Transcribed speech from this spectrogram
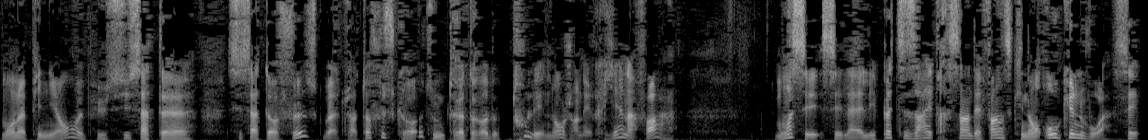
mon opinion. Et puis, si ça te, si ça t'offusque, ben, ça t'offusquera. Tu me traiteras de tous les noms. J'en ai rien à faire. Moi, c'est, les petits êtres sans défense qui n'ont aucune voix. C'est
